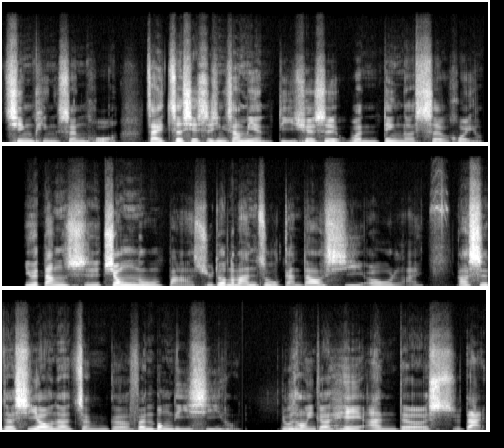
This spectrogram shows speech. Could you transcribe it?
清贫生活，在这些事情上面，的确是稳定了社会因为当时匈奴把许多的蛮族赶到西欧来啊，使得西欧呢整个分崩离析哈，如同一个黑暗的时代。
